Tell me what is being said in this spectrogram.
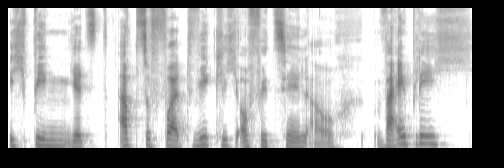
Ich bin jetzt ab sofort wirklich offiziell auch weiblich.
